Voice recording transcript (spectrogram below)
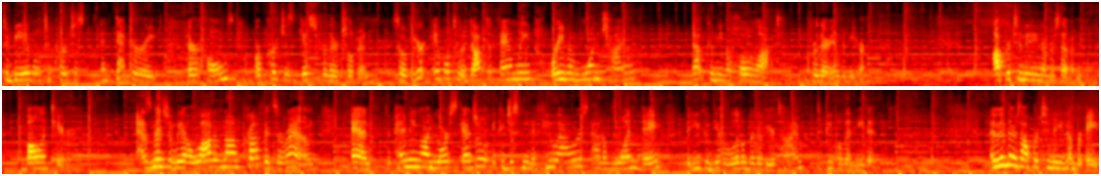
to be able to purchase and decorate their homes or purchase gifts for their children. So if you're able to adopt a family or even one child, that could mean a whole lot for their end of year. Opportunity number seven, volunteer. As mentioned, we have a lot of nonprofits around and depending on your schedule, it could just mean a few hours out of one day that you could give a little bit of your time to people that need it. And then there's opportunity number eight,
